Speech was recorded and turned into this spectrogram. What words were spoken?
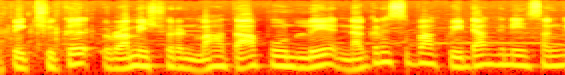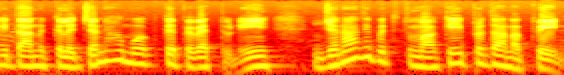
අපේක්ෂක රමේශ්වරන් මහතා පූන්ඩුවේ නගර සභා ක්‍රීඩාංගණයේ සංවිධාන කළ ජනහමුවක්ද පැවැත්වුණේ ජනාධිපතිතුමාගේ ප්‍රධානත්වයෙන්.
